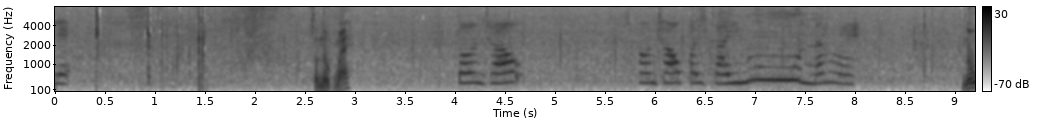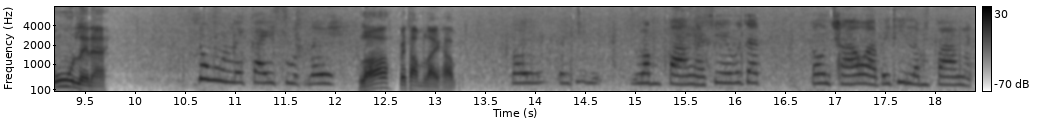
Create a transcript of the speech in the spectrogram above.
แยะสนุกไหมตอนเช้า ตอนเช้าไปไกลนู่นนั่นไง นู่นเลยนะ นู่นเลยไกลสุดเลย เหรอ ไปทำอะไรครับ ไปไปที่ลำปางอะใช่ไหมว่าจะตอนเช้าอะ ไปที่ลำปางอะ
